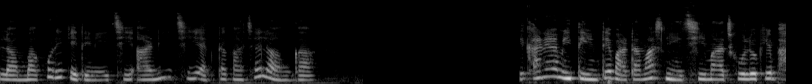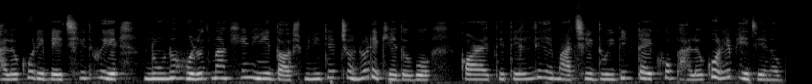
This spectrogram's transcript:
লম্বা করে কেটে নিয়েছি। আর নিয়েছি একটা কাঁচা লঙ্কা। এখানে আমি তিনটে বাটা মাছ নিয়েছি। মাছগুলোকে ভালো করে বেছে ধুয়ে নুন ও হলুদ মাখিয়ে নিয়ে দশ মিনিটের জন্য রেখে দেবো। কড়াইতে তেল দিয়ে মাছের দুই দিকটায় খুব ভালো করে ভেজে নেব।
